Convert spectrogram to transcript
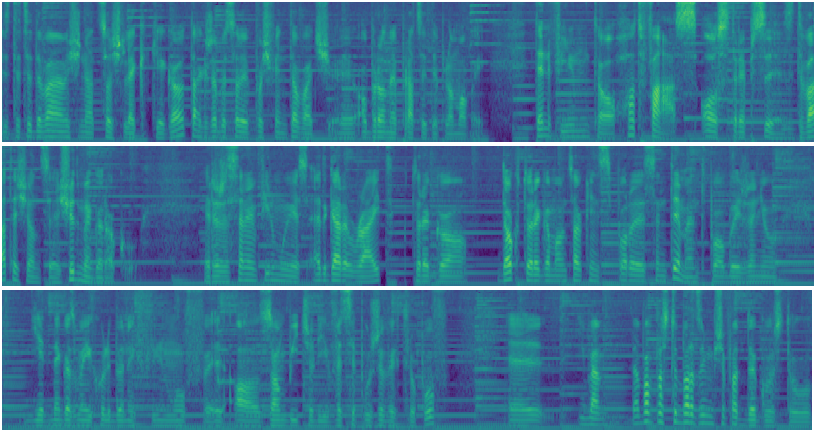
zdecydowałem się na coś lekkiego, tak żeby sobie poświętować y, obronę pracy dyplomowej. Ten film to Hot Fuzz, Ostre Psy z 2007 roku. Reżyserem filmu jest Edgar Wright, którego, do którego mam całkiem spory sentyment po obejrzeniu jednego z moich ulubionych filmów y, o zombie, czyli Wysypu żywych trupów. Y, I mam, no po prostu bardzo mi przypadł do gustu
